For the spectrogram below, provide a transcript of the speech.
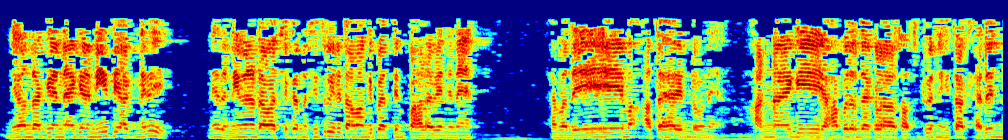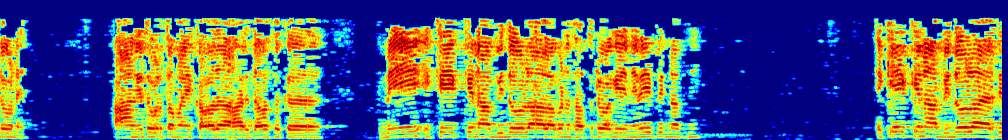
නිවන් දකින්නේ නැහැ කියන නීතියක් නෙවෙයි. නේද? නිවනට අවශ්‍ය කරන සිතුවිලි Tamanගේ පැත්තෙන් පහළ වෙන්නේ නැහැ. හැමදේම අතහැරෙන්න ඕනේ. අන් අයගේ යහපත දැකලා සතුට වෙන්න හිතක් හැදෙන්න ඕනේ. ආන් එතකොට තමයි කවදා හරි දවසක මේ එක එක්කෙනා බිඳෝලා ලබන සතුට වගේ නෙවෙයි පින්නත් නේ. එක එක්කෙනා බිඳෝලා ඇති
